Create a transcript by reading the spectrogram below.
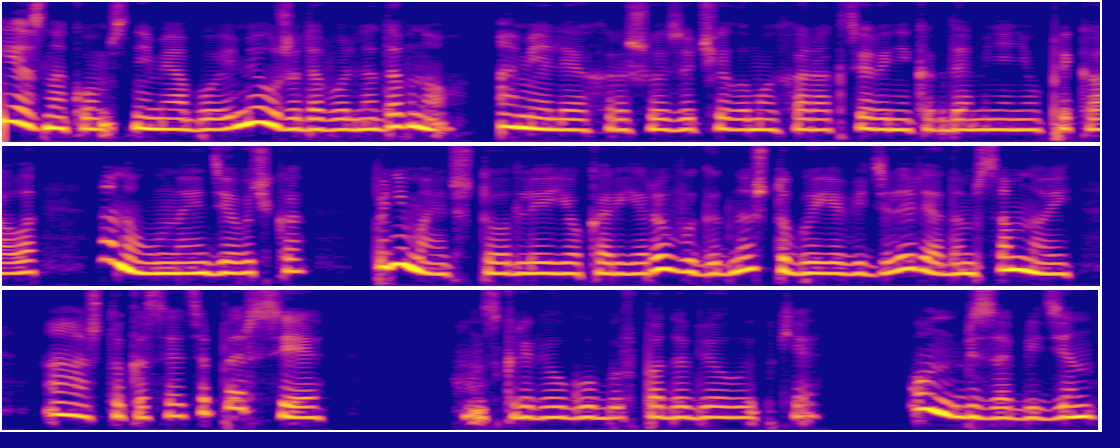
я знаком с ними обоими уже довольно давно. Амелия хорошо изучила мой характер и никогда меня не упрекала. Она умная девочка. Понимает, что для ее карьеры выгодно, чтобы ее видели рядом со мной. А что касается Персии... Он скривил губы в подобие улыбки. Он безобиден.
